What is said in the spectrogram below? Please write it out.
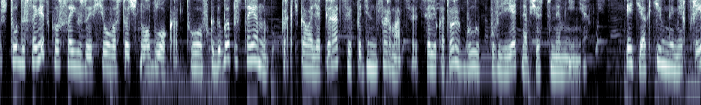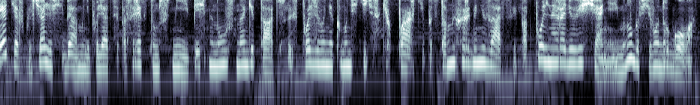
Что до Советского Союза и всего Восточного блока, то в КГБ постоянно практиковали операции по дезинформации, целью которых было повлиять на общественное мнение. Эти активные мероприятия включали в себя манипуляции посредством СМИ, письменно-устную агитацию, использование коммунистических партий, подставных организаций, подпольное радиовещание и много всего другого –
